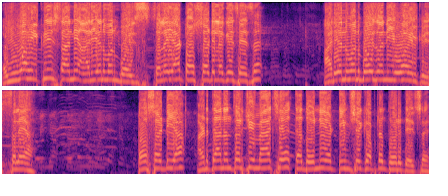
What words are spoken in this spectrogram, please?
युवा हिलक्रिस्ट आणि आर्यन वन बॉईज. चला या टॉससाठी लगेच यायचं. आर्यन वन बॉईज आणि युवा हिलक्रिस्ट. चला या. टॉससाठी या. आणि त्यानंतरची मॅच आहे त्या दोन्ही टीमचे कॅप्टन त्वरित यायचंय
